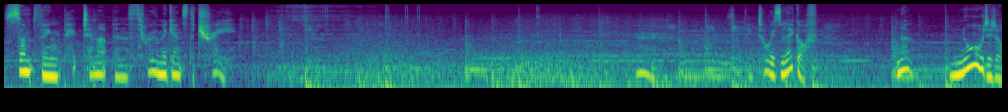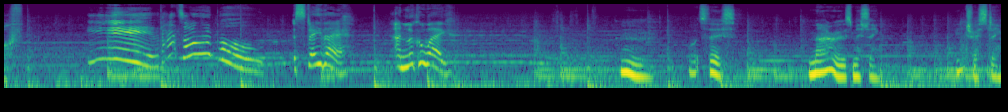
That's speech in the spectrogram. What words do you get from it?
Something picked him up and threw him against the tree. Tore his leg off. No, gnawed it off. Ew, that's horrible. Stay there and look away. Hmm, what's this? Marrow's missing. Interesting.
